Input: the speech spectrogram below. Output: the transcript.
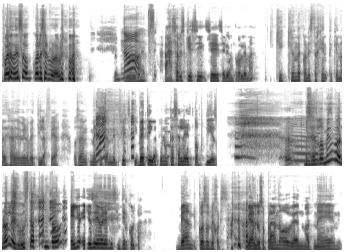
Fuera de eso, ¿cuál es el problema? No, Ninguno. pues, Ah, ¿sabes qué? Sí, sí sería un problema. ¿Qué, ¿Qué onda con esta gente que no deja de ver Betty la Fea? O sea, métete a Netflix y Betty la Fea nunca sale del top 10. Pues es lo mismo, ¿no? Les gusta tanto. Ellos, ellos sí deberían de sentir culpa. Vean cosas mejores. Vean Los Soprano, vean Mad Men.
